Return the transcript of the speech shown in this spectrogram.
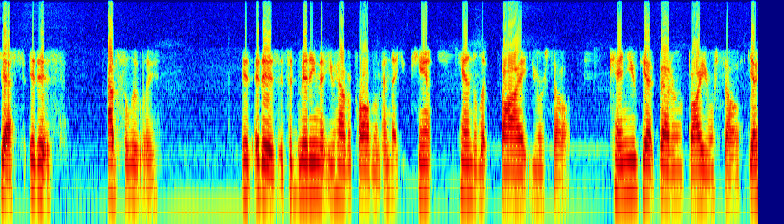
Yes, it is. Absolutely. It, it is. It's admitting that you have a problem and that you can't handle it by yourself. Can you get better by yourself? Yes,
